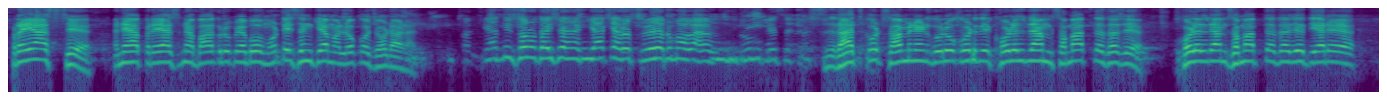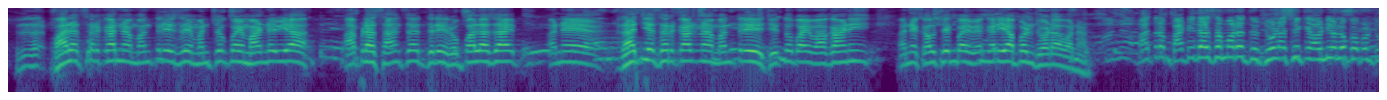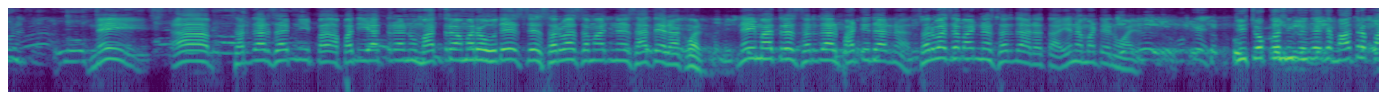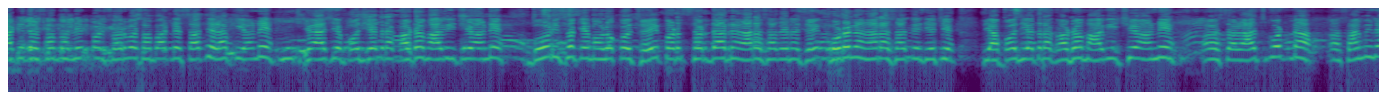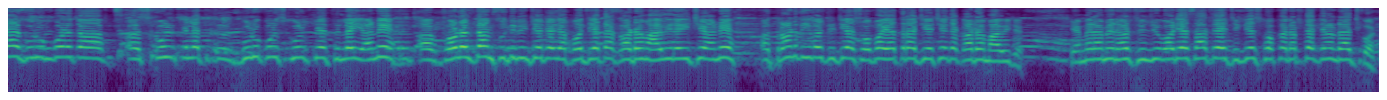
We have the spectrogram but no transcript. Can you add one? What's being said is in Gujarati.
પ્રયાસ છે અને આ પ્રયાસના ભાગરૂપે બહુ મોટી સંખ્યામાં લોકો જોડાણા ક્યાંથી શરૂ થાય છે અને ક્યાં ક્યાં શહેરોમાં? રાજકોટ સ્વામિનારાયણ ગુરુકુળથી ખોડલધામ સમાપ્ત થશે ખોડલધામ સમાપ્ત થશે ત્યારે ભારત સરકારના મંત્રી શ્રી મનસુખભાઈ માંડવિયા આપણા સાંસદ શ્રી રૂપાલા સાહેબ અને રાજ્ય સરકારના મંત્રી જીતુભાઈ વાઘાણી અને કૌશિકભાઈ વેકરિયા પણ જોડાવાના. માત્ર પાટીદાર સમાજ જોડાશે કે અન્ય લોકો પણ જોડાશે? નહીં આ સરદાર સાહેબની પદયાત્રાનું માત્ર અમારો ઉદ્દેશ છે સર્વ સમાજને સાથે રાખવાનો. નહીં માત્ર સરદાર પાટીદારના સર્વ સમાજના સરદાર હતા એના માટેનું આયોજન. જી ચોક્કસ રીતે છે માત્ર પાટીદાર સમાજ નહીં પણ સર્વ સમાજને સાથે રાખી અને જે આજે પદયાત્રા કાઢવામાં આવી છે અને દોડી શકે એમાં લોકો જય પર સરદારના નારા સાથે જય ખોડલના નારા સાથે જે છે ત્યાં પદયાત્રા કાઢવામાં આવી છે અને રાજકોટના સ્વામિનારાયણ ગુરુકુળ સ્કૂલ ગુરુકુળ સ્કૂલ કે લઈ અને ખોડલધામ સુધીની જે છે પદયાત્રા કાઢવામાં આવી રહી છે અને ત્રણ દિવસની જે શોભાયાત્રા જે છે તે કાઢવામાં આવી છે. કેમેરામેન હર્ષ ઝુંઝુવાડિયા સાથે જિગ્નેશ ખોખર અબતક જનરલ રાજકોટ.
